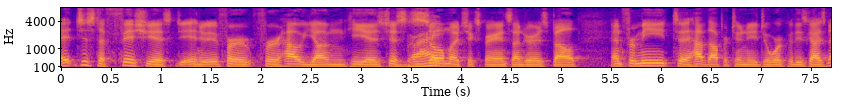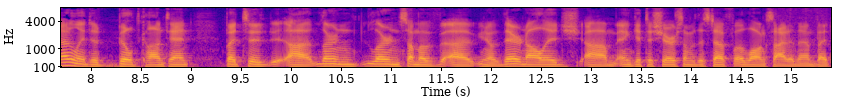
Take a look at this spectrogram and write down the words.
it, just the fishiest for for how young he is. Just Right. so much experience under his belt, and for me to have the opportunity to work with these guys, not only to build content, but to uh, learn learn some of uh, you know their knowledge um, and get to share some of the stuff alongside of them. But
